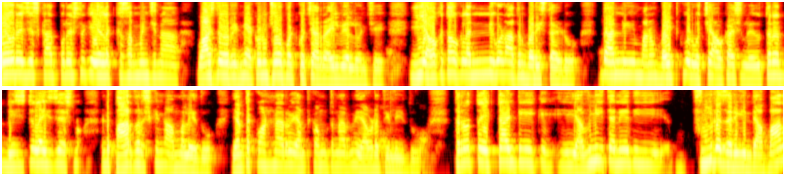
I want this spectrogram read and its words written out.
బేవరేజెస్ కార్పొరేషన్కి వీళ్ళకి సంబంధించిన వాసుదేవ రెడ్డిని ఎక్కడి నుంచో పట్టుకొచ్చారు రైల్వేలోంచి ఈ అవకతవకలన్నీ కూడా అతను భరిస్తాడు. దాన్ని మనం బయటకు వచ్చే అవకాశం లేదు. తర్వాత డిజిటలైజేషన్ అంటే పారదర్శకంగా అమ్మలేదు. ఎంత కొంటున్నారు ఎంత అమ్ముతున్నారని ఎవడో తెలియదు తర్వాత ఇట్లాంటి ఈ అవినీతి అనేది ఫుల్గా జరిగింది. ఆ బాధ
